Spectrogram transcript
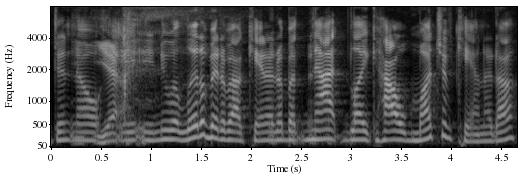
Didn't know. yeah. You, you knew a little bit about Canada, but not like how much of Canada.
